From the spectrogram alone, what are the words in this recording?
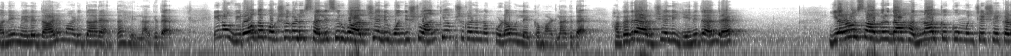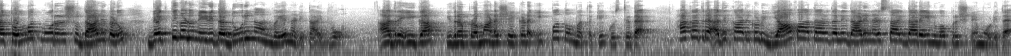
ಮನೆ ಮೇಲೆ ದಾಳಿ ಮಾಡಿದ್ದಾರೆ ಅಂತ ಹೇಳಲಾಗಿದೆ. ಇನ್ನು ವಿರೋಧ ಪಕ್ಷಗಳು ಸಲ್ಲಿಸಿರುವ ಅರ್ಜಿಯಲ್ಲಿ ಒಂದಿಷ್ಟು ಅಂಕಿಅಂಶಗಳನ್ನು ಕೂಡ ಉಲ್ಲೇಖ ಮಾಡಲಾಗಿದೆ. ಹಾಗಾದ್ರೆ ಅರ್ಜಿಯಲ್ಲಿ ಏನಿದೆ ಅಂದ್ರೆ, ಎರಡು ಸಾವಿರದ ಹದಿನಾಲ್ಕಕ್ಕೂ ಮುಂಚೆ ಶೇಕಡ ತೊಂಬತ್ ಮೂರರಷ್ಟು ದಾಳಿಗಳು ವ್ಯಕ್ತಿಗಳು ನೀಡಿದ ದೂರಿನ ಅನ್ವಯ ನಡೀತಾ ಇದ್ವು. ಆದ್ರೆ ಈಗ ಇದರ ಪ್ರಮಾಣ ಶೇಕಡ ಇಪ್ಪತ್ತೊಂಬತ್ತಕ್ಕೆ ಕುಸಿದಿದೆ. ಹಾಗಾದ್ರೆ ಅಧಿಕಾರಿಗಳು ಯಾವ ಆಧಾರದಲ್ಲಿ ದಾಳಿ ನಡೆಸ್ತಾ ಇದ್ದಾರೆ ಎನ್ನುವ ಪ್ರಶ್ನೆ ಮೂಡಿದೆ.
